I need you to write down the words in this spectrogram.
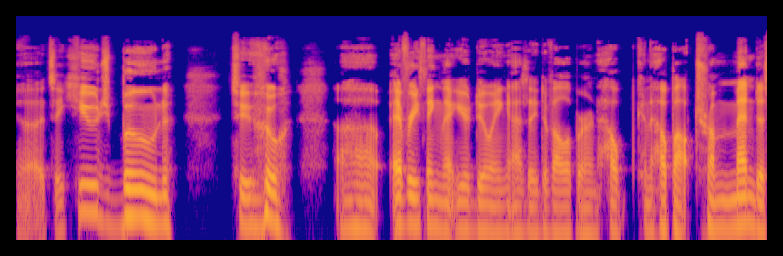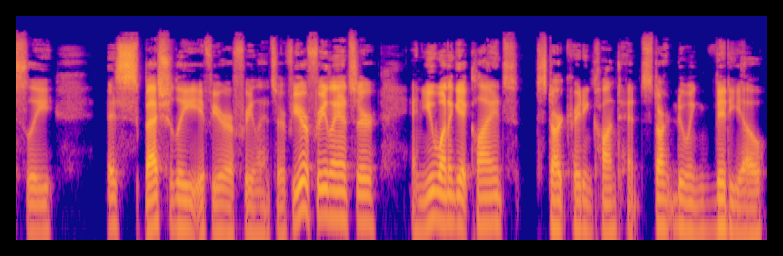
a uh, it's a huge boon to uh, everything that you're doing as a developer and help can help out tremendously especially if you're a freelancer. If you're a freelancer and you want to get clients, start creating content, start doing video,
